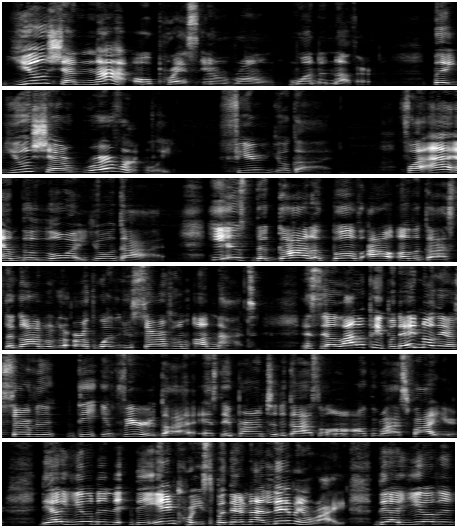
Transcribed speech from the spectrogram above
you shall not oppress and wrong one another, but you shall reverently Fear your God. For I am the Lord your God. He is the God above all other gods, the God of the earth, whether you serve him or not. And see, a lot of people, they know they're serving the inferior God as they burn to the gods on unauthorized fire. They're yielding the increase, but they're not living right. They're yielding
